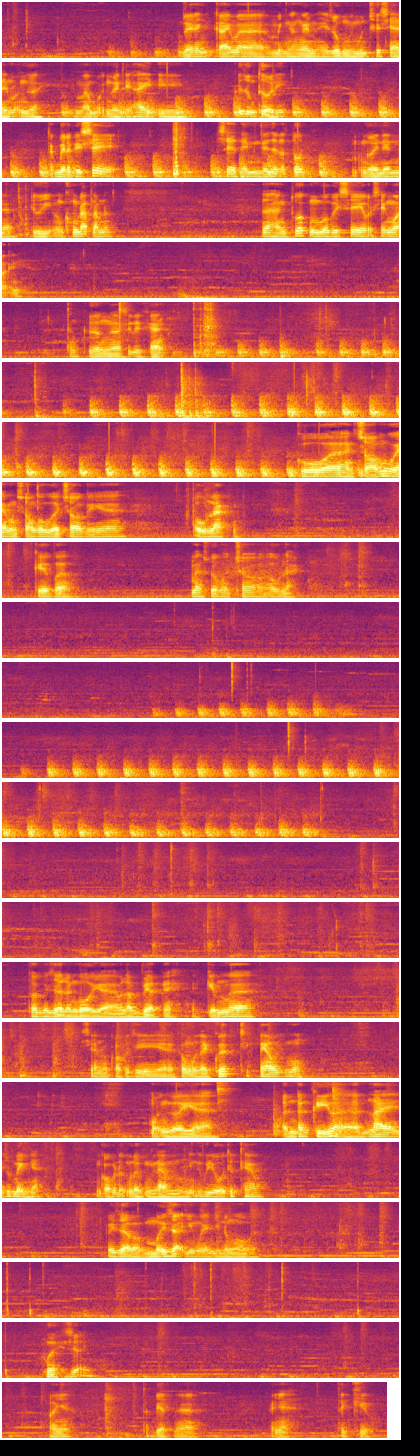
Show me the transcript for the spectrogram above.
đấy là những cái mà mình hàng ngày mình hay dùng, mình muốn chia sẻ đến mọi người. Nhưng mà mọi người thấy hay thì cứ dùng thử đi. Đặc biệt là cái C C thấy mình thấy rất là tốt. Mọi người nên à, chú lưu ý, cũng không đắt lắm đâu. Ra hàng thuốc mua cái C hoặc C ngoại tăng cường à, sức đề kháng. Hàng xóm của em hàng xóm có vừa cho cái ờ, âu lạc kêu vào, mang xuống và cho âu lạc. Tôi bây giờ là ngồi à, làm việc này kiếm à, xem nó có cái gì à, không có giải quyết check mail đúng không. Mọi người ấn đăng ký và ấn like giúp mình nhé, có cái động lực mình làm những cái video tiếp theo. Bây giờ mới dậy nhưng mà nhìn đồng hồ rồi. Mười rưỡi. Vâng Thôi nhé tạm biệt à, cả nhà. Thank you.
